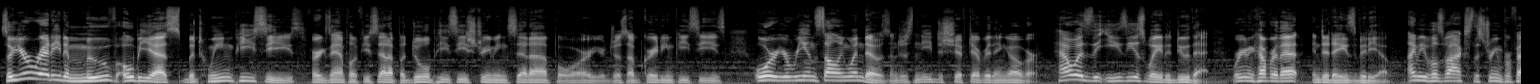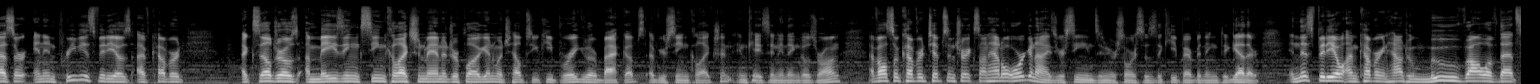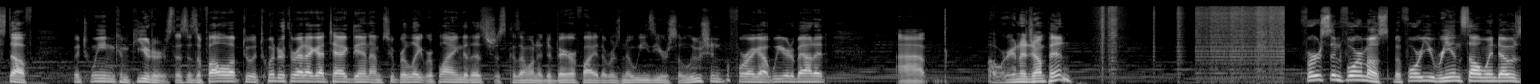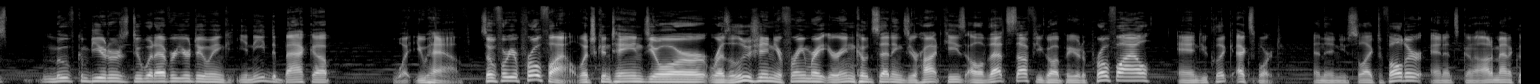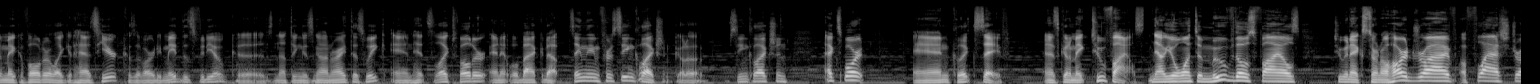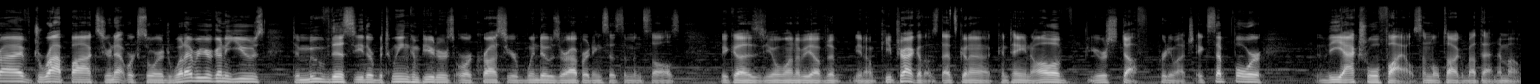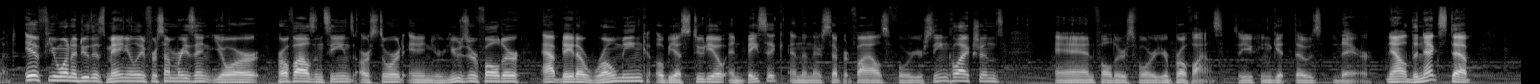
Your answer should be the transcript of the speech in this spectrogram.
So you're ready to move OBS between PCs. For example, if you set up a dual PC streaming setup, or you're just upgrading PCs, or you're reinstalling Windows and just need to shift everything over. How is the easiest way to do that? We're gonna cover that in today's video. I'm EposVox, the Stream Professor, and in previous videos, I've covered Exeldro's amazing Scene Collection Manager plugin, which helps you keep regular backups of your scene collection in case anything goes wrong. I've also covered tips and tricks on how to organize your scenes and your sources to keep everything together. In this video, I'm covering how to move all of that stuff between computers. This is a follow-up to a Twitter thread I got tagged in. I'm super late replying to this just because I wanted to verify there was no easier solution before I got weird about it. Uh, but we're gonna jump in. First and foremost, before you reinstall Windows, move computers, do whatever you're doing, you need to back up what you have. So for your profile, which contains your resolution, your frame rate, your encode settings, your hotkeys, all of that stuff, you go up here to profile and you click export. And then you select a folder and it's gonna automatically make a folder like it has here because I've already made this video because nothing has gone right this week and hit select folder and it will back it up. Same thing for scene collection. Go to scene collection, export, and click save. And it's gonna make two files. Now you'll want to move those files to an external hard drive, a flash drive, Dropbox, your network storage, whatever you're going to use to move this either between computers or across your Windows or operating system installs because you'll want to be able to, you know, keep track of those. That's going to contain all of your stuff pretty much, except for the actual files, and we'll talk about that in a moment. If you want to do this manually for some reason, your profiles and scenes are stored in your user folder, app data, roaming, OBS Studio, and basic, and then there's separate files for your scene collections and folders for your profiles. So you can get those there. Now, the next step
